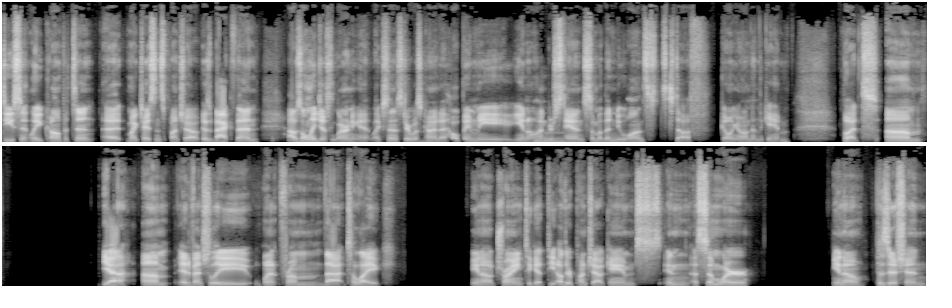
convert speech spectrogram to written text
decently competent at mike tyson's punch out because back then i was only just learning it like sinister was Mhm. kind of helping me you know Mhm. understand some of the nuanced stuff going on in the game but um yeah um it eventually went from that to like you know trying to get the other punch out games in a similar you know position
